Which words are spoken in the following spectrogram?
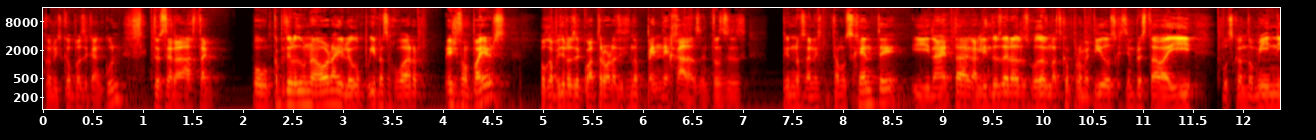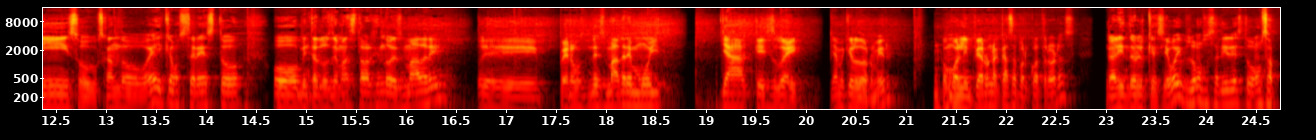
con mis compas de Cancún. Entonces era hasta o un capítulo de una hora y luego irnos a jugar Age of Empires. O capítulos de cuatro horas diciendo pendejadas. Entonces nos necesitamos gente y la neta Galindo es de los jugadores más comprometidos que siempre estaba ahí buscando minis o buscando, hey, ¿qué vamos a hacer esto? O mientras los demás estaban haciendo desmadre, eh, pero un desmadre muy ya que dices, güey, ya me quiero dormir. Como limpiar una casa por cuatro horas. Galindo era el que decía, güey, pues vamos a salir de esto, vamos a...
